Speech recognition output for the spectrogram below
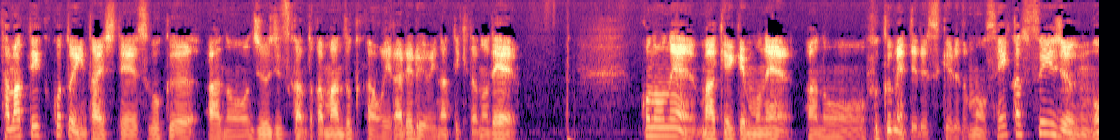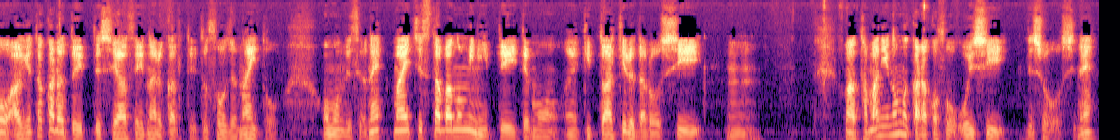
溜まっていくことに対して、すごく、あの、充実感とか満足感を得られるようになってきたので、このね、まあ経験もね、あの、含めてですけれども、生活水準を上げたからといって幸せになるかっていうとそうじゃないと思うんですよね。毎日スタバ飲みに行っていても、え、きっと飽きるだろうし、うん。まあたまに飲むからこそ美味しいでしょうしね、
